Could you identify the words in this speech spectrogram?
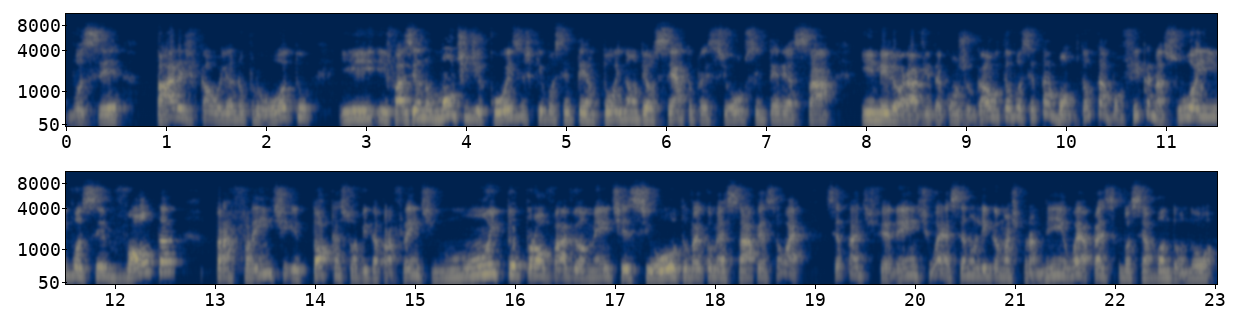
você para de ficar olhando para o outro e, e, fazendo um monte de coisas que você tentou e não deu certo para esse outro se interessar em melhorar a vida conjugal, então você tá bom. Então tá bom, fica na sua e você volta para frente e toca a sua vida para frente, muito provavelmente esse outro vai começar a pensar, ué, você está diferente, ué, você não liga mais para mim, ué, parece que você abandonou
